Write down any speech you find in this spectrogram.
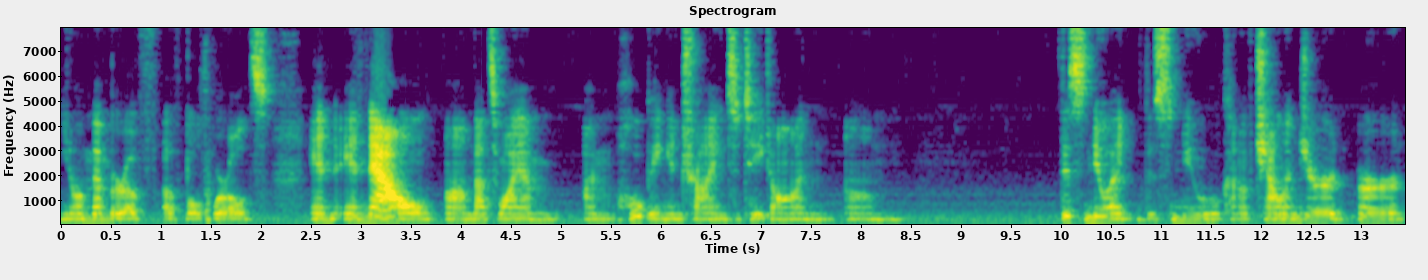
you know, a member of of both worlds. And and now um, that's why I'm I'm hoping and trying to take on um, this new this new kind of challenge or, or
